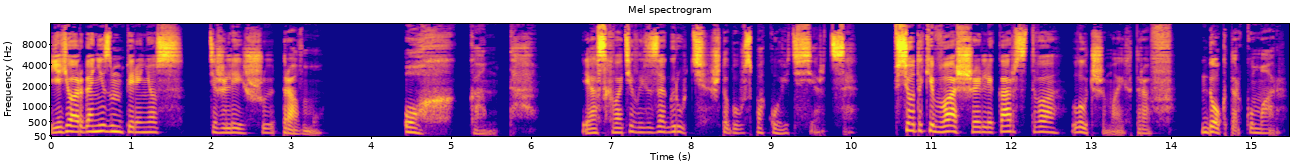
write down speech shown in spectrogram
Ее организм перенес тяжелейшую травму. Ох, Канта. Я схватилась за грудь, чтобы успокоить сердце. Все-таки ваше лекарство лучше моих трав, доктор Кумар.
